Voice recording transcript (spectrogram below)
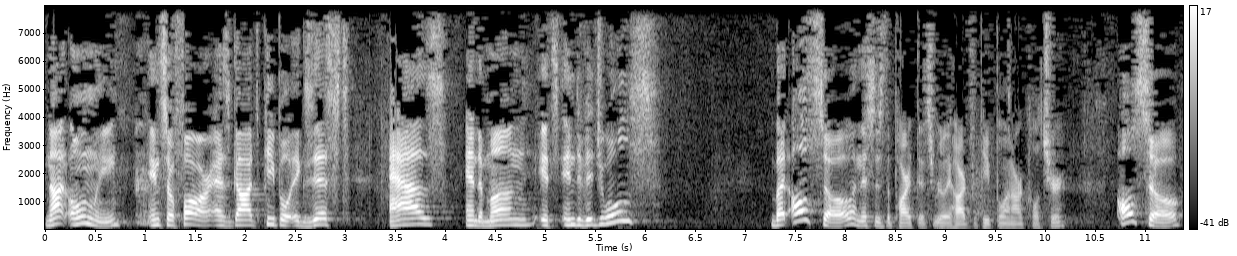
Not only insofar as God's people exist as and among its individuals, but also, and this is the part that's really hard for people in our culture, also,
